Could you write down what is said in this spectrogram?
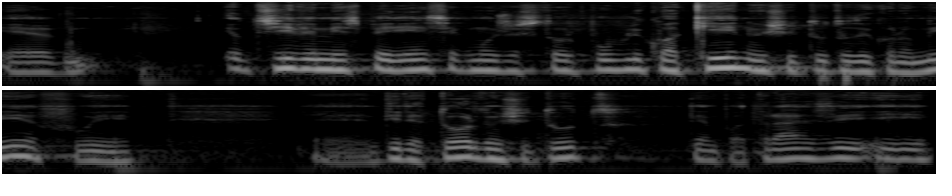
É, eu tive minha experiência como gestor público aqui no Instituto de Economia, fui é, diretor do Instituto tempo atrás e, e,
